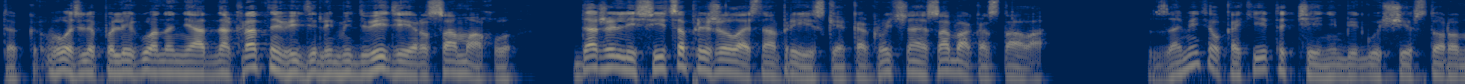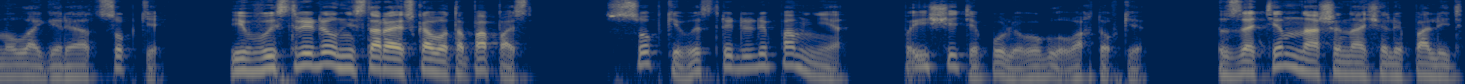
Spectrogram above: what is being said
Так возле полигона неоднократно видели медведя и росомаху. Даже лисица прижилась на прииске, как ручная собака стала. Заметил какие-то тени, бегущие в сторону лагеря от сопки, и выстрелил, не стараясь кого-то попасть. Сопки выстрелили по мне. Поищите пулю в углу вахтовки. Затем наши начали палить.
